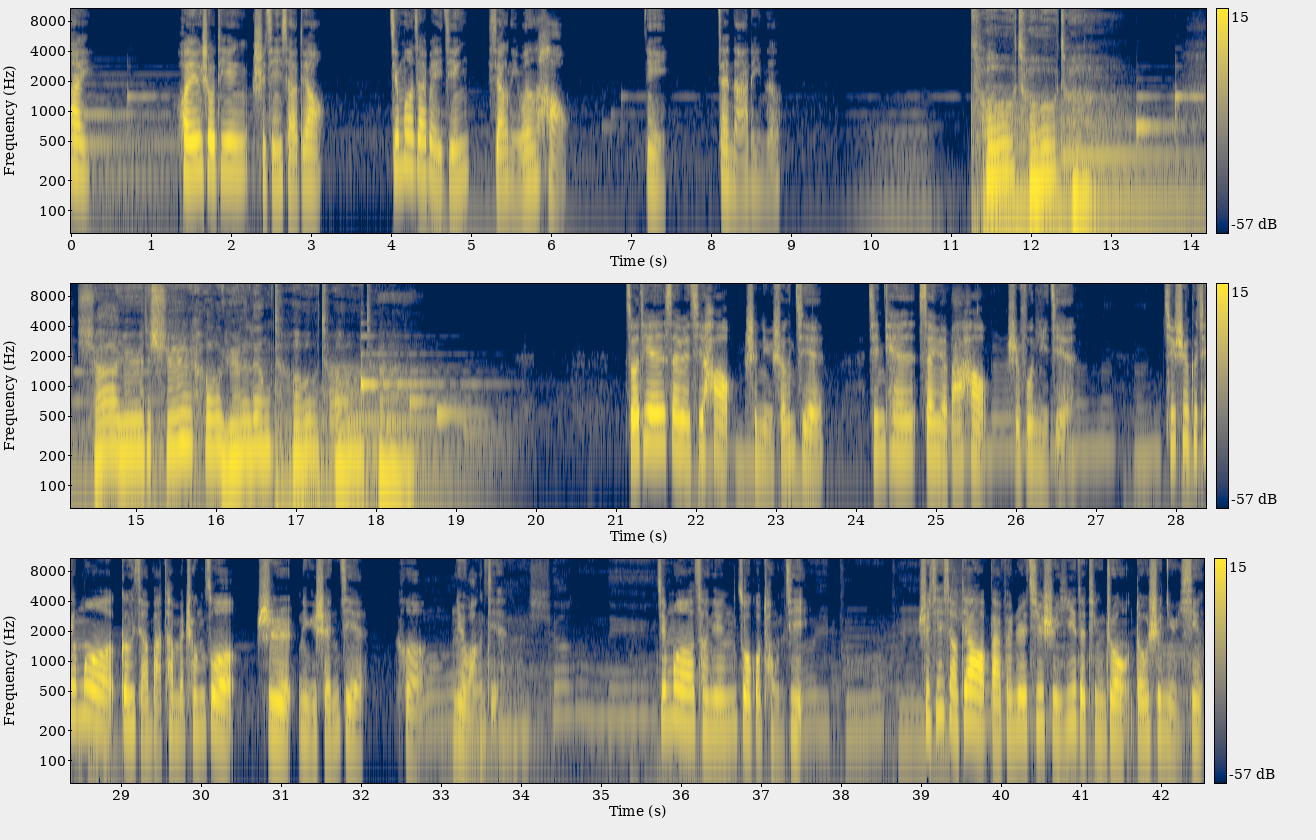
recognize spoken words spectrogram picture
嗨，欢迎收听诗情小调，静默在北京向你问好，你在哪里呢？偷偷的，下雨的时候，月亮偷偷的。昨天三月七号是女生节，今天三月八号是妇女节。其实，个静默更想把她们称作是女神节和女王节。静默曾经做过统计，十七小调百分之七十一的听众都是女性，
